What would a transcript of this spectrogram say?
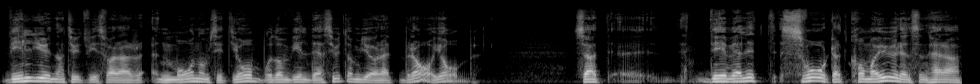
vill ju naturligtvis vara mån om sitt jobb och de vill dessutom göra ett bra jobb. Så att eh, det är väldigt svårt att komma ur en sån här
